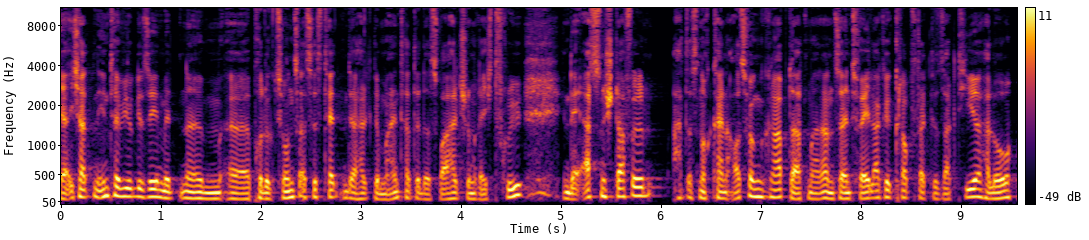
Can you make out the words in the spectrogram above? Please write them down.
ja, ich hatte ein Interview gesehen mit einem äh, Produktionsassistenten, der halt gemeint hatte, das war halt schon recht früh. In der ersten Staffel hat das noch keine Auswirkung gehabt. Da hat man an seinen Trailer geklopft, hat gesagt, hier, hallo,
